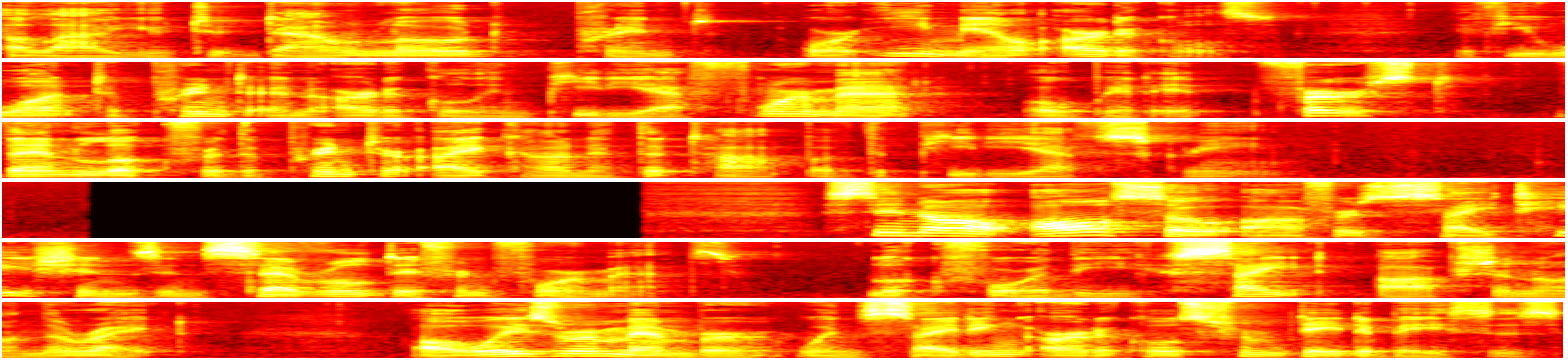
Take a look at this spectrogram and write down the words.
allow you to download, print, or email articles. If you want to print an article in PDF format, open it first, then look for the printer icon at the top of the PDF screen. CINAHL also offers citations in several different formats look for the Cite option on the right. Always remember, when citing articles from databases,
